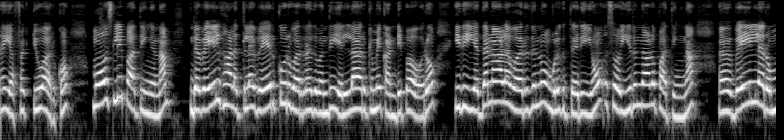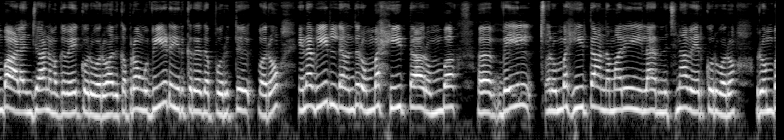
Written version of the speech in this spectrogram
தான் எஃபெக்டிவாக இருக்கும். மோஸ்ட்லி பார்த்தீங்கன்னா இந்த வெயில் காலத்தில் வேர்க்கூர் வர்றது வந்து எல்லாருக்குமே கண்டிப்பாக வரும். இது எதனால் வருதுன்னு உங்களுக்கு தெரியும். ஸோ இருந்தாலும் பார்த்தீங்கன்னா வெயிலில் ரொம்ப அலைஞ்சால் நமக்கு வேர்க்கூர் வரும். அதுக்கப்புறம் உங்கள் வீடு இருக்கிறத பொறுத்து வரும். ஏன்னா வீட்டில் வந்து ரொம்ப ஹீட்டாக ரொம்ப வெயில் ரொம்ப ஹீட்டாக அந்த மாதிரிலாம் இருந்துச்சுன்னா வேர்க்கூர் வரும். ரொம்ப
